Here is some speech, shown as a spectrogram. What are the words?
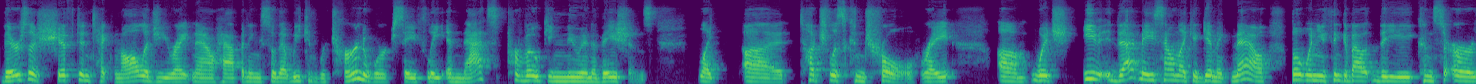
there's a shift in technology right now happening so that we can return to work safely and that's provoking new innovations like uh, touchless control right um, which that may sound like a gimmick now but when you think about the concern or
